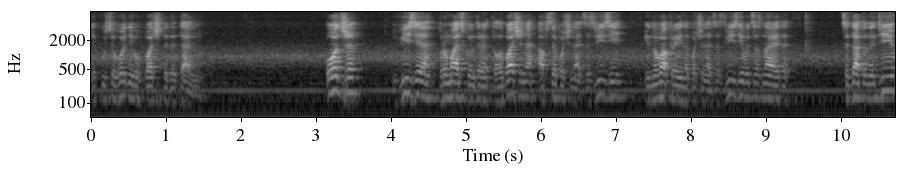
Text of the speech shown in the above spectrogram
яку сьогодні ви бачите детально. Отже, візія громадського інтернет-телебачення, а все починається з візії, і нова країна починається з візії, ви це знаєте. Це дати надію,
